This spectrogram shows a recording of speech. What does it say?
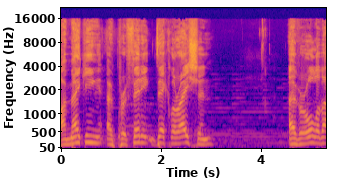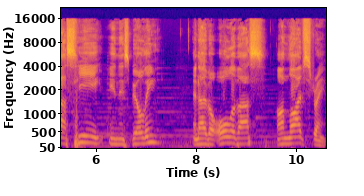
I'm making a prophetic declaration over all of us here in this building and over all of us on live stream.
